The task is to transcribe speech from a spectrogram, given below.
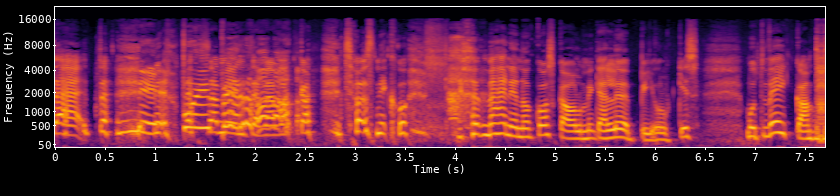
tämä, että niin. tässä mentävä, vaikka se olisi niinku, mä en ole koskaan ollut mikään lööppijulkis, mutta veikkaanpa,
